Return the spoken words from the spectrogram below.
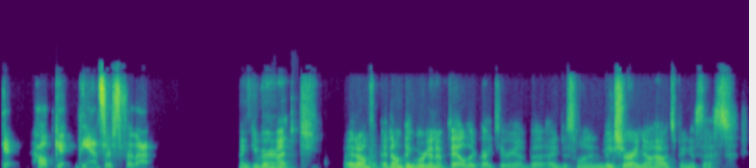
get help get the answers for that. Thank you very much. I don't I don't think we're going to fail the criteria, but I just wanted to make sure I know how it's being assessed.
